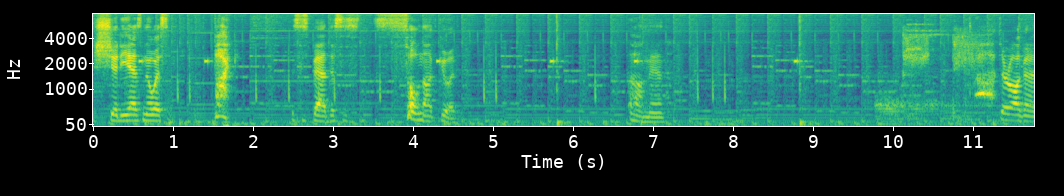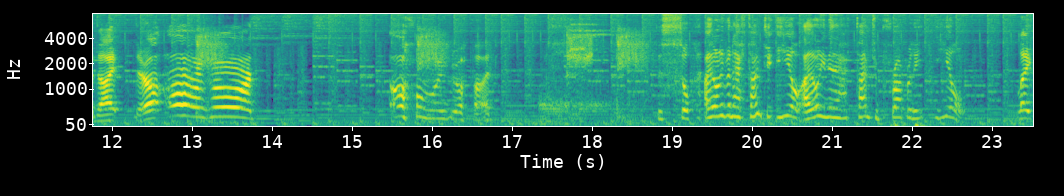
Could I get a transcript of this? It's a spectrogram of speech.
Shit, he has no S. Fuck! This is bad, this is so not good. Oh, man. Ah, they're all gonna die. They're all- Oh my god! Oh my god. This is so- I don't even have time to heal. I don't even have time to properly heal. Like,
